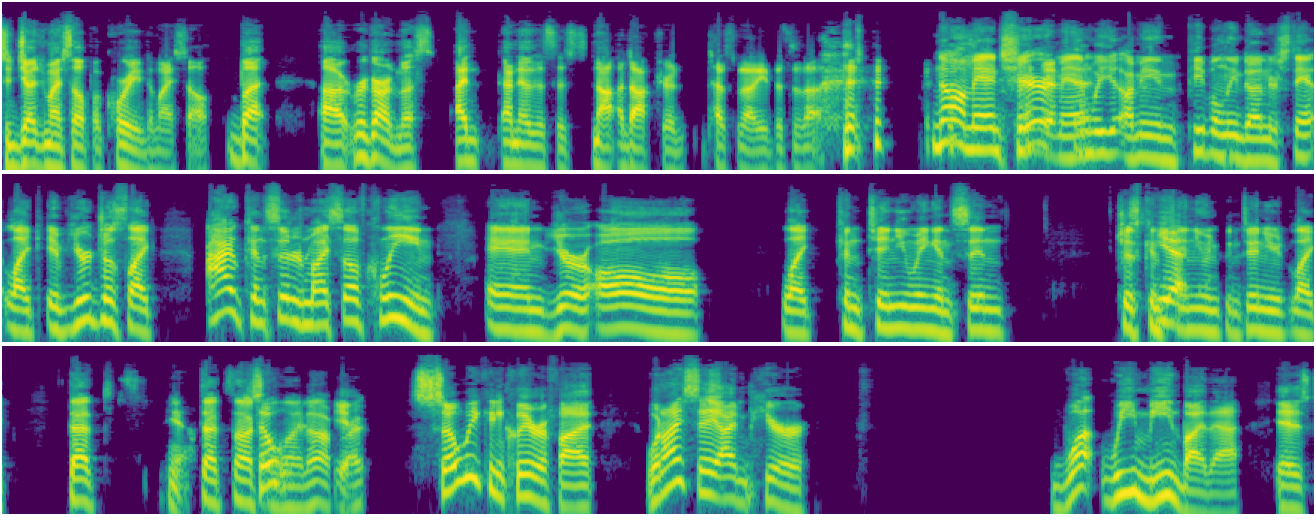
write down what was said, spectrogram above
to judge myself according to myself. But uh, regardless, I I know this is not a doctrine testimony. This is not. no man share it man we i mean people need to understand like if you're just like i've considered myself clean and you're all like continuing in sin just Yeah. continue and continue like that's Yeah. that's not So- gonna line up yeah. right so we can clarify when I say I'm pure, what we mean by that is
